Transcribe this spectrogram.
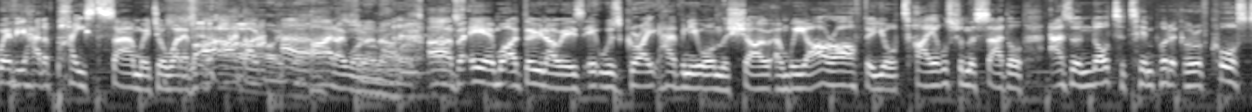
whether you had a paste sandwich or whatever. I, I don't Oh, yeah. I don't want to Sure, know. Uh, but Ian, what I do know is it was great having you on the show, and we are after your tales from the saddle as a nod to Tim Pidcock, who of course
